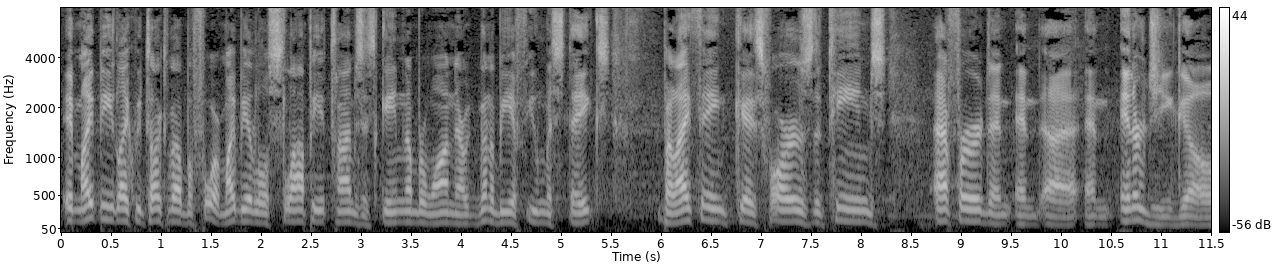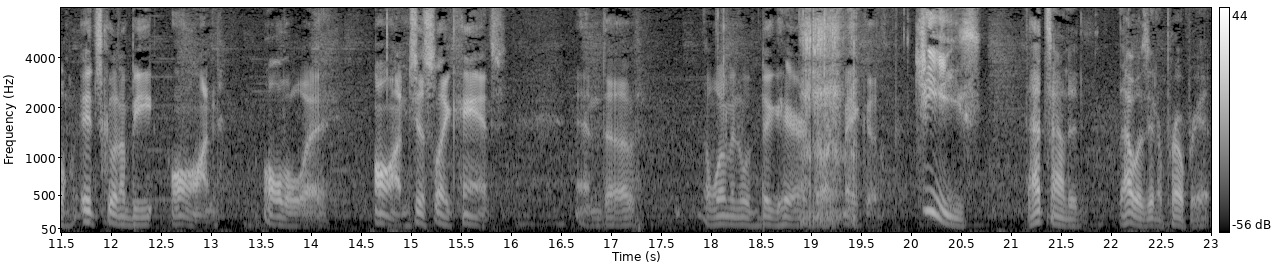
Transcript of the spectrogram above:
it might be like we talked about before. It might be a little sloppy at times. It's game number one. There are going to be a few mistakes. But I think as far as the team's effort and, and, uh, and energy go, it's going to be on all the way. On, just like Hans. And uh, the women with big hair and dark makeup. jeez, that sounded that was inappropriate.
